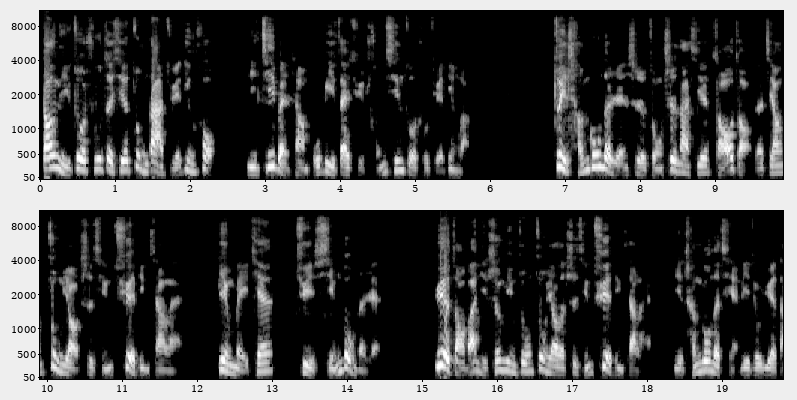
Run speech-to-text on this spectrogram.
当你做出这些重大决定后，你基本上不必再去重新做出决定了。最成功的人士总是那些早早的将重要事情确定下来，并每天去行动的人。越早把你生命中重要的事情确定下来，你成功的潜力就越大。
